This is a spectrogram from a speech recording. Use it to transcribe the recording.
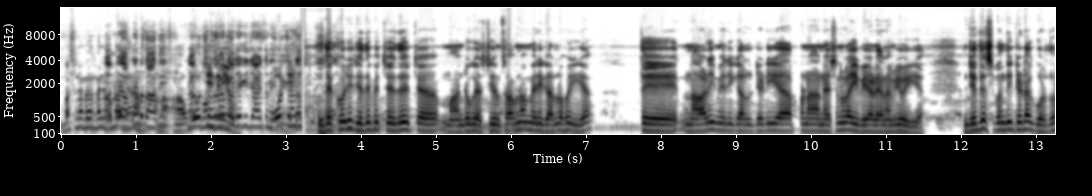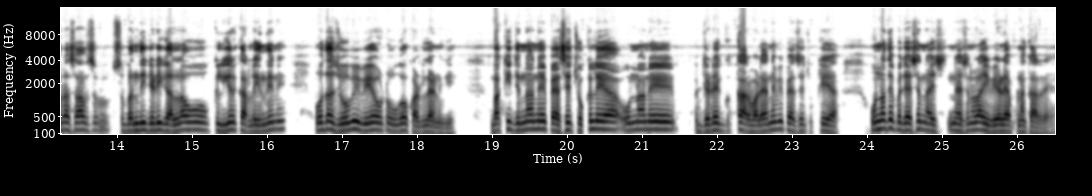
बस मैं मैंने हमने बता आपने दिया बता ना। दी हाँ, हाँ, कि वो हम चेंज नहीं गुरुद्वारा की इजाजत होगी नहीं वो देंगे। चेंज ਦੇਖੋ ਜੀ ਜਿਹਦੇ ਵਿੱਚ ਇਹਦੇ ਵਿੱਚ ਮਾਨਯੋਗ ਐਸਡੀਐਮ ਸਾਹਿਬ ਨਾਲ ਮੇਰੀ ਗੱਲ ਹੋਈ ਆ ਤੇ ਨਾਲ ਹੀ ਮੇਰੀ ਗੱਲ ਜਿਹੜੀ ਆ ਆਪਣਾ ਨੈਸ਼ਨਲ ਹਾਈਵੇ ਵਾਲਿਆਂ ਨਾਲ ਵੀ ਹੋਈ ਆ। ਜਿਹਦੇ ਸੰਬੰਧੀ ਜਿਹੜਾ ਗੁਰਦੁਆਰਾ ਸਾਹਿਬ ਸੰ- ਸੰਬੰਧੀ ਜਿਹੜੀ ਗੱਲ ਆ, ਉਹ ਕਲੀਅਰ ਕਰ ਲੈਂਦੇ ਨੇ। ਉਹਦਾ ਜੋ ਵੀ ਵੇ ਆਊਟ ਹੋਊਗਾ ਉਹ ਕੱਢ ਲੈਣਗੇ। ਬਾਕੀ ਜਿਨ੍ਹਾਂ ਨੇ ਪੈਸੇ ਚੁੱਕ ਲਿਆ ਉਹਨਾਂ ਨੇ ਜਿਹੜੇ ਗ- ਘਰ ਵਾਲਿਆਂ ਨੇ ਵੀ ਪੈਸੇ ਚੁੱਕੇ ਆ, ਉਹਨਾਂ ਤੇ ਪੋਜੈਸ਼ਨ ਨੈਸ਼ਨਲ ਹਾਈਵੇ ਵਾਲੇ ਆਪਣਾ ਕਰ ਰਹੇ ਆ।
